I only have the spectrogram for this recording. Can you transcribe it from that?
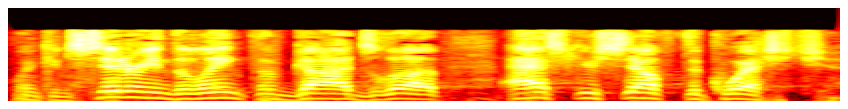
When considering the length of God's love, ask yourself the question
